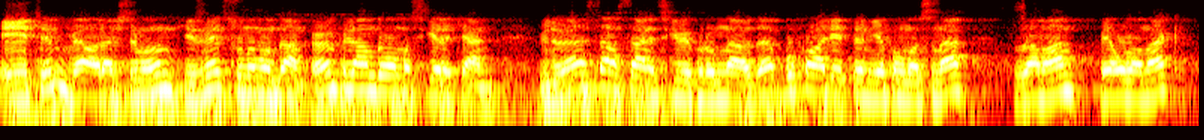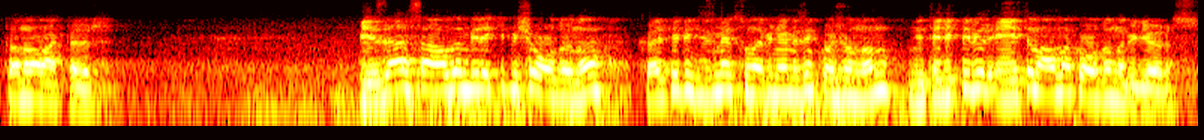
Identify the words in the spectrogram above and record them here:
eğitim ve araştırmanın hizmet sunumundan ön planda olması gereken üniversite hastanesi gibi kurumlarda bu faaliyetlerin yapılmasına zaman ve olanak tanımamaktadır. Bizler sağlığın bir ekip işi olduğunu, kaliteli hizmet sunabilmemizin koşulunun nitelikli bir eğitim almak olduğunu biliyoruz.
